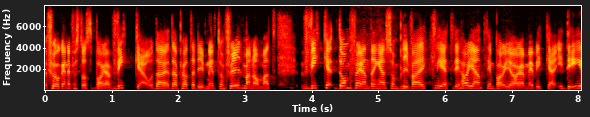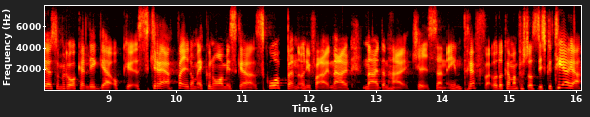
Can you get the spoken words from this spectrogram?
Frågan är förstås bara vilka och där, där pratade Milton Friedman om att vilka, de förändringar som blir verklighet det har egentligen bara att göra med vilka idéer som råkar ligga och skräpa i de ekonomiska skåpen ungefär när, när den här krisen inträffar. Och då kan man förstås diskutera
